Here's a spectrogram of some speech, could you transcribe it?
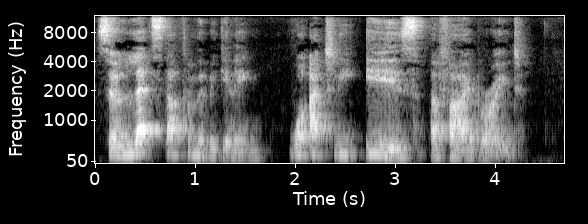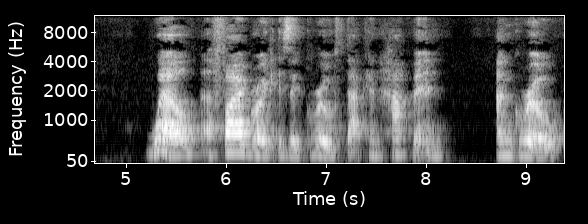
So let's start from the beginning. What actually is a fibroid? Well, a fibroid is a growth that can happen and grow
